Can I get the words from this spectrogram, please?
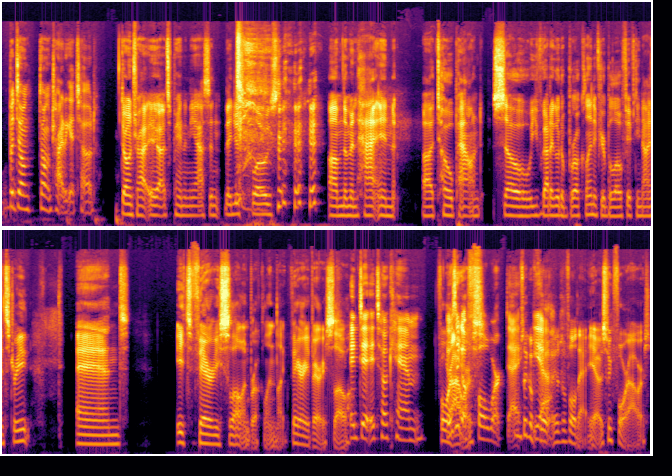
but don't don't try to get towed. don't try yeah it's a pain in the ass and they just closed um the Manhattan uh tow pound. So you've got to go to Brooklyn if you're below 59th Street and it's very slow in Brooklyn, like very very slow. it did it took him 4 it was hours. like a full work day. It was like a yeah. full it was a full day. Yeah, it was like 4 hours.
